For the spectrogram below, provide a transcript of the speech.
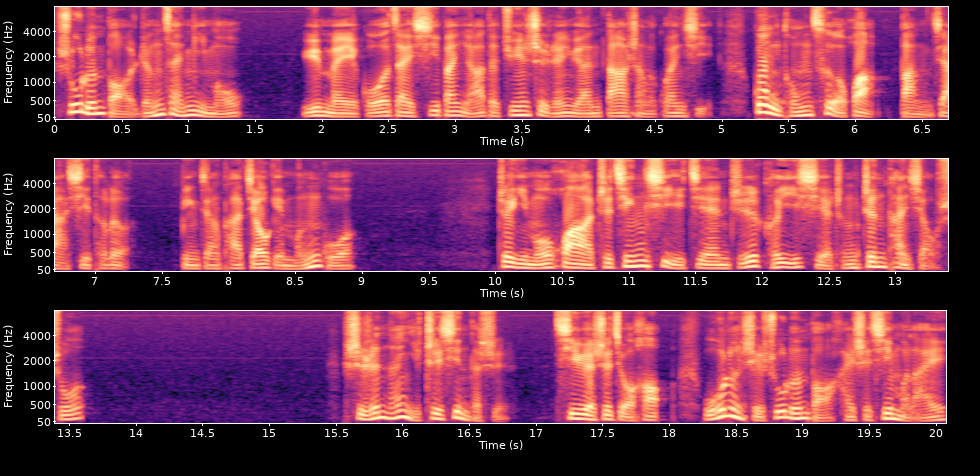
舒伦堡仍在密谋，与美国在西班牙的军事人员搭上了关系，共同策划绑架希特勒，并将他交给盟国。这一谋划之精细，简直可以写成侦探小说。使人难以置信的是，七月十九号，无论是舒伦堡还是希姆莱，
